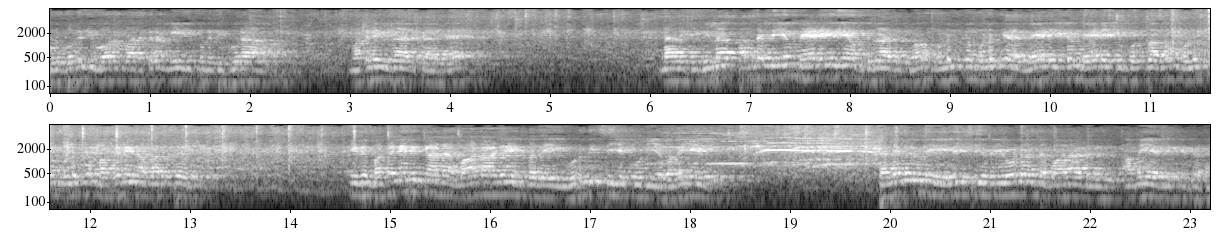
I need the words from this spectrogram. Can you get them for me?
ஒரு பகுதி ஓரமா இருக்கிறோம். மீதி பகுதி பூரா மகளிர் தான் இருக்காங்க. நாளைக்கு விழா பந்தல்லையும் மேடையிலையும் அப்படிதான் இருக்கும் முழுக்க முழுக்க மேடையிலும் மேடைக்கு முன்பாக முழுக்க முழுக்க மகளிர் அமர்ந்து இது மகளிருக்கான மாநாடு என்பதை உறுதி செய்யக்கூடிய வகையில் தலைவருடைய எழுச்சியுடையோடு அந்த மாநாடு அமைய இருக்கின்றன.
